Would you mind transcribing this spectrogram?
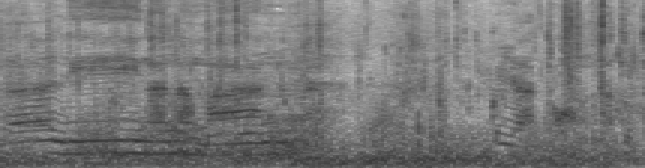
Dali na naman. Kaya to, sakit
